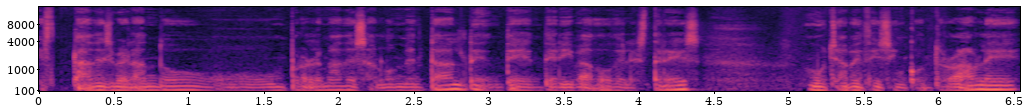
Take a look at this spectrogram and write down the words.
está desvelando un problema de salud mental derivado del estrés, muchas veces incontrolable,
